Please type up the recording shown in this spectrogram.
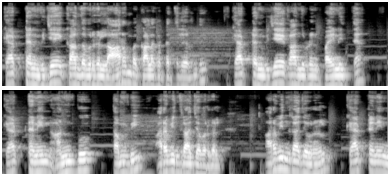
கேப்டன் விஜயகாந்த் அவர்கள் ஆரம்ப காலகட்டத்திலிருந்து கேப்டன் விஜயகாந்துடன் பயணித்த கேப்டனின் அன்பு தம்பி அரவிந்த்ராஜ் அவர்கள். அரவிந்த்ராஜ் அவர்கள் கேப்டனின்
